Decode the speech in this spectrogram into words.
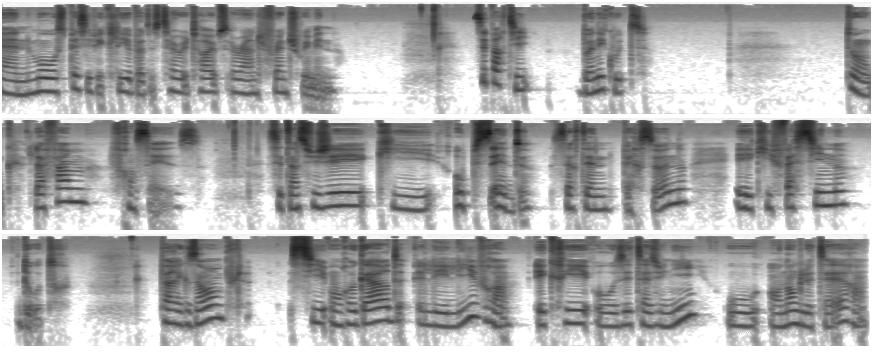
and more specifically about the stereotypes around French women. C'est parti, bonne écoute. Donc, la femme française. C'est un sujet qui obsède certaines personnes et qui fascine d'autres. Par exemple, si on regarde les livres écrits aux États-Unis ou en Angleterre,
